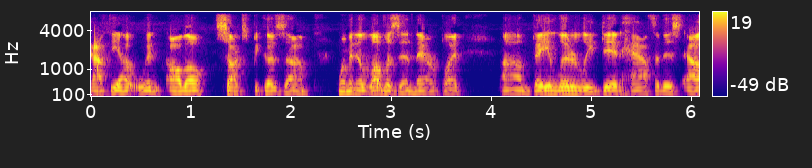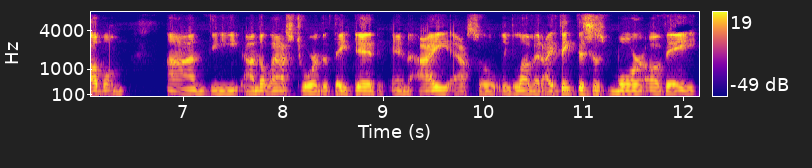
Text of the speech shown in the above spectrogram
half the out when although sucks because um, Women in Love was in there, but um, they literally did half of this album on the on the last tour that they did, and I absolutely love it. I think this is more of a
